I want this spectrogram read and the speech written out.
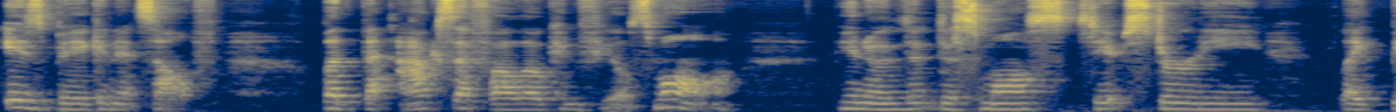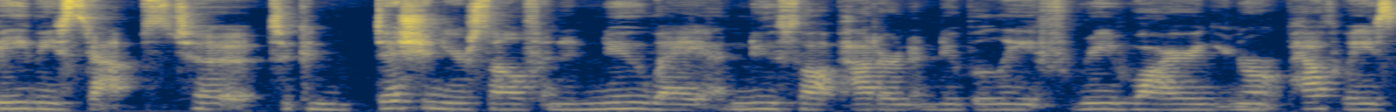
is big in itself, but the acts that follow can feel small. You know, the, the small, st- sturdy, like baby steps to to condition yourself in a new way, a new thought pattern, a new belief, rewiring your neural pathways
